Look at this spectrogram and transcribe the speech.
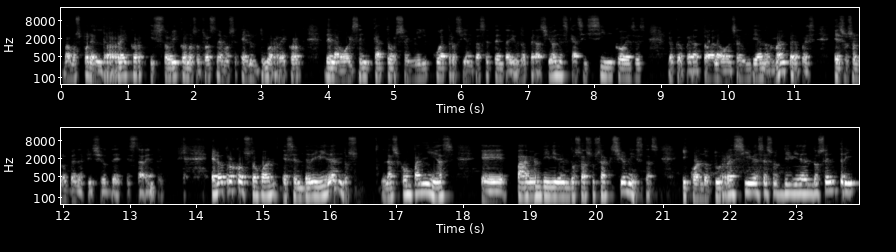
Vamos por el récord histórico. Nosotros tenemos el último récord de la bolsa en 14.471 operaciones, casi cinco veces lo que opera toda la bolsa en un día normal, pero pues esos son los beneficios de estar entre. El otro costo, Juan, es el de dividendos. Las compañías eh, pagan dividendos a sus accionistas y cuando tú recibes esos dividendos en TRI,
